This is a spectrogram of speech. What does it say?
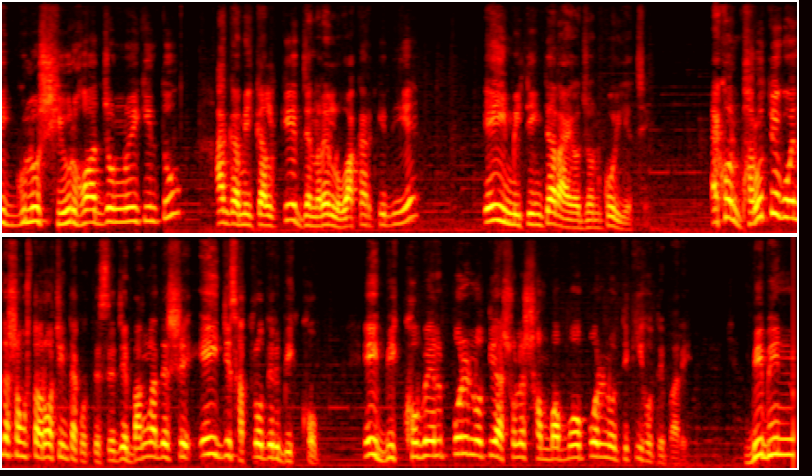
দিকগুলো শিওর হওয়ার জন্যই কিন্তু আগামীকালকে জেনারেল ওয়াকারকে দিয়ে এই মিটিংটার আয়োজন করিয়েছে। এখন ভারতীয় গোয়েন্দা সংস্থা আরও চিন্তা করতেছে যে বাংলাদেশে এই যে ছাত্রদের বিক্ষোভ, এই বিক্ষোভের পরিণতি আসলে সম্ভাব্য পরিণতি কি হতে পারে? বিভিন্ন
